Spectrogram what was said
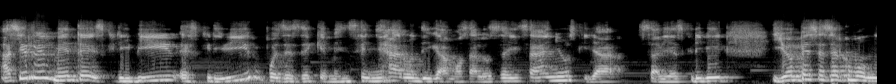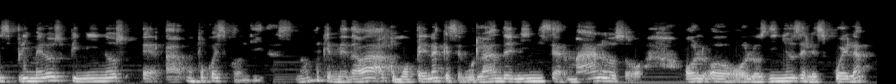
Así realmente escribir, escribir, pues desde que me enseñaron, digamos, a los seis años, que ya sabía escribir, y yo empecé a hacer como mis primeros pininos eh, un poco escondidas, ¿no? Porque me daba como pena que se burlaran de mí mis hermanos o, o los niños de la escuela.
